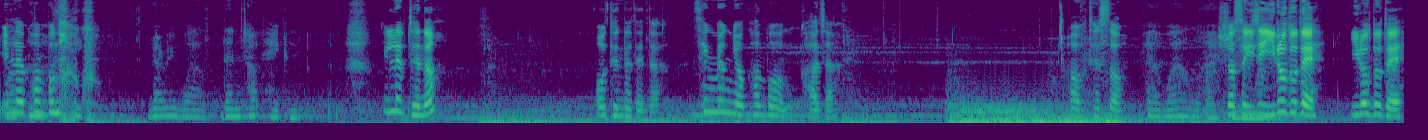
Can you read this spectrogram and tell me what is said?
1렙 한 번 하고 Very well, then Tothagen. 1렙 되나? 어 된다 된다 생명력 한 번 가자 어 됐어 좋았어 이제. 잃어도 돼 잃어도 돼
